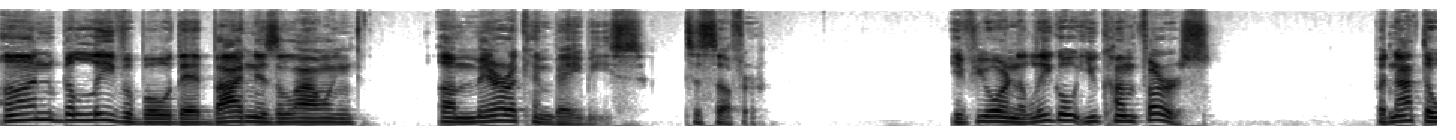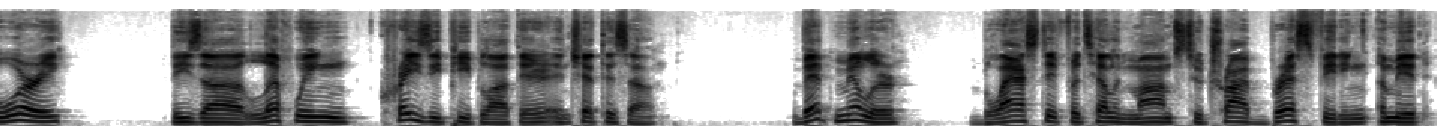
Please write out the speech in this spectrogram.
Unbelievable that Biden is allowing American babies to suffer. If you are an illegal, you come first. But not to worry, these uh, left wing crazy people out there, and check this out. Bette Midler blasted for telling moms to try breastfeeding amid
